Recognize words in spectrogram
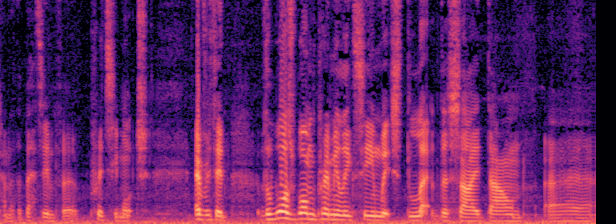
kind of the betting for pretty much everything. There was one Premier League team which let the side down uh,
